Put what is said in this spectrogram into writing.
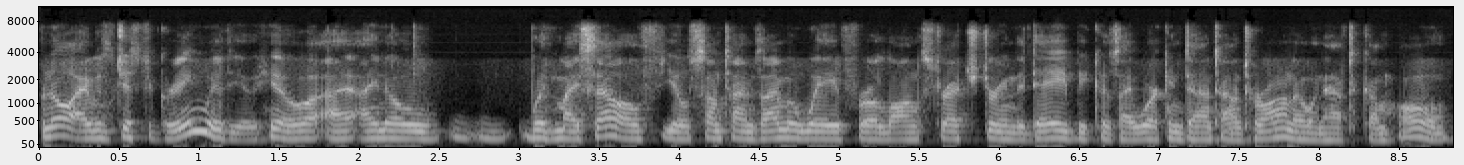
No, I was just agreeing with you. You know, I, I, know with myself, you know, sometimes I'm away for a long stretch during the day because I work in downtown Toronto and have to come home.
